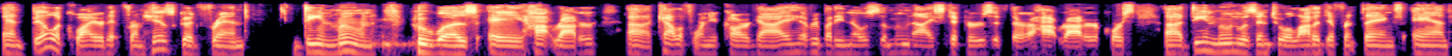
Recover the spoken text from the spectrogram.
and Bill acquired it from his good friend Dean Moon, who was a hot rodder, uh, California car guy. Everybody knows the Moon Eye stickers if they're a hot rodder. Of course, uh, Dean Moon was into a lot of different things, and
